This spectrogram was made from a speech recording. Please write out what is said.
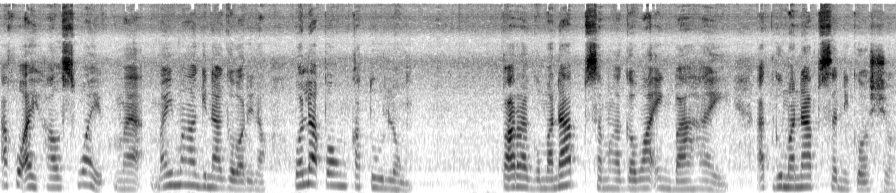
ako ay housewife. Ma- may mga ginagawa rin ako. Wala po akong katulong para gumanap sa mga gawaing bahay at gumanap sa negosyo.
